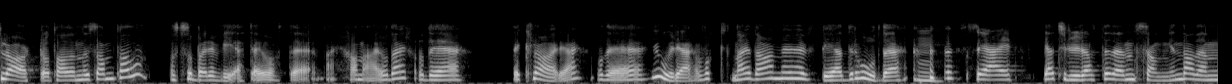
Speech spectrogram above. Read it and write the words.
klarte å ta denne samtalen. Og så bare vet jeg jo at det, nei, han er jo der, og det, det klarer jeg, og det gjorde jeg. Våkna i dag med bedre hode. Mm. så jeg, jeg, tror at den sangen da, den,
